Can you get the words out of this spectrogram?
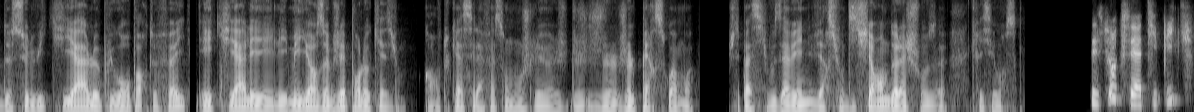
de celui qui a le plus gros portefeuille et qui a les, meilleurs objets pour l'occasion. En tout cas, c'est la façon dont je le, perçois, moi. Je sais pas si vous avez une version différente de la chose, Chris et Ours. C'est sûr que c'est atypique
